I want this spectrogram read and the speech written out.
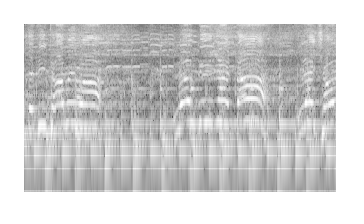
ချောင်းသားတာတတိထားပေးပါလက်ပြီးနဲ့သားလက်ချောင်း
